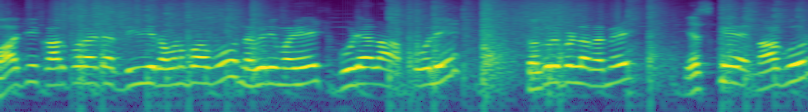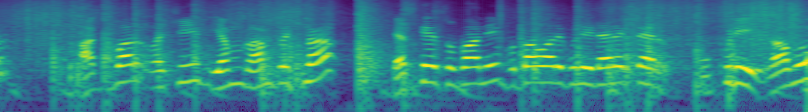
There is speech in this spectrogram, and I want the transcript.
మాజీ corporator DV Ramanababu Naviri Mahesh Gudela Poli Sagurupilla Ramesh SK Nagur Akbar Rasheed M Ramakrishna SK Subani Buddhavari గుడి డైరెక్టర్ ఉప్పిడి రాము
